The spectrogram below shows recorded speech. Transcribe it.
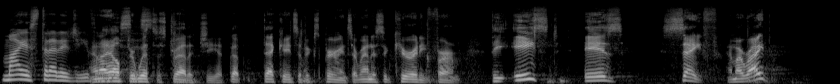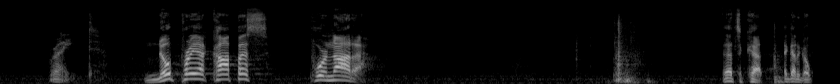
My strategy And I helped her with the strategy. I've got decades of experience. I ran a security firm. The East is safe. Am I right? Right. No prea capas por nada. That's a cut. I gotta go.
